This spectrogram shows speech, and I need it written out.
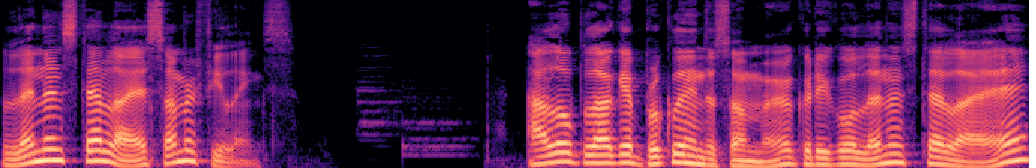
레넌 스텔라의 Summer Feelings. 알로 블락의 Brooklyn the Summer 그리고 레넌 스텔라의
